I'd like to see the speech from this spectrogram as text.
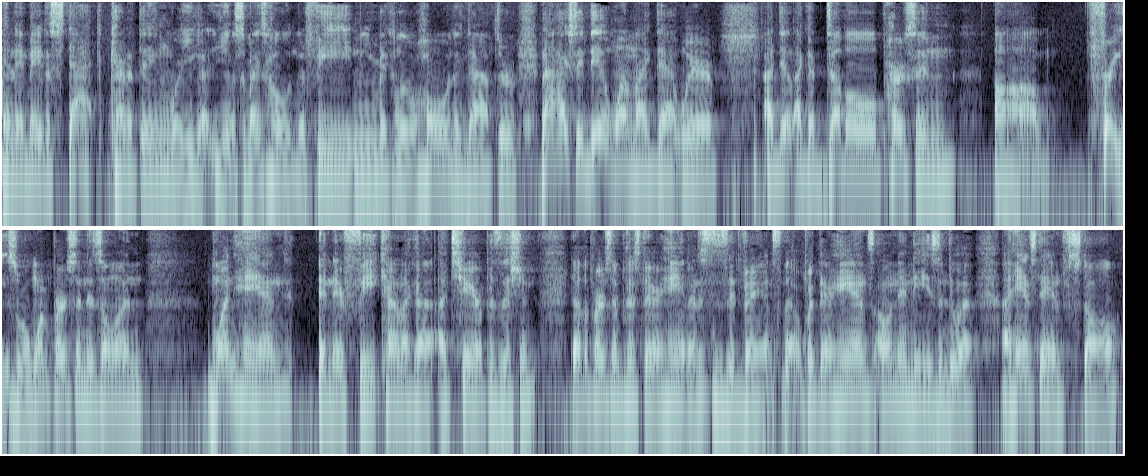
and they made a stack kind of thing where you got you know somebody's holding their feet and you make a little hole and they dive through. And I actually did one like that where I did like a double person um, freeze where one person is on one hand in their feet, kind of like a, a, chair position. The other person puts their hand, now this is advanced though, put their hands on their knees and do a, a handstand stall.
